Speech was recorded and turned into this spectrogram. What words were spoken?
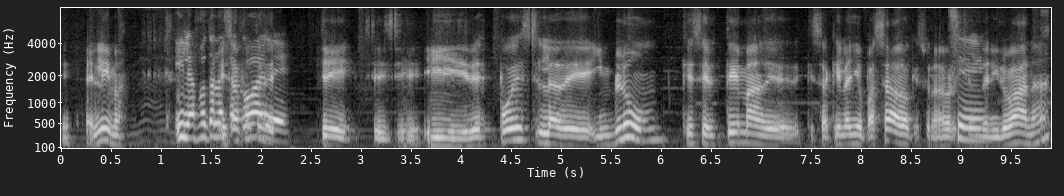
Sí, en Lima. Y la foto la Esa sacó es de- Ale. Sí, sí, sí. Y después la de In Bloom, que es el tema de, que saqué el año pasado, que es una versión Sí. de Nirvana,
